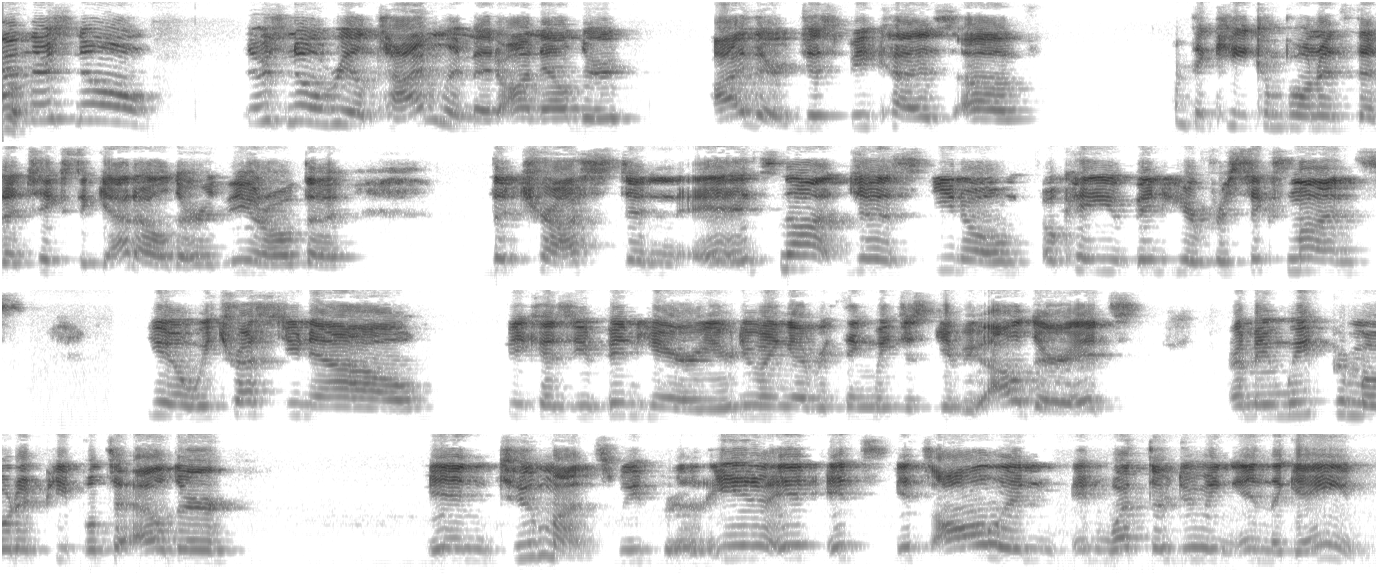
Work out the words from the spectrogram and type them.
And there's no there's no real time limit on elder either, just because of the key components that it takes to get elder. You know the the trust, and it's not just you know okay you've been here for six months, you know we trust you now because you've been here. You're doing everything. We just give you elder. It's I mean we've promoted people to elder in two months. We've you know it, it's it's all in in what they're doing in the game.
